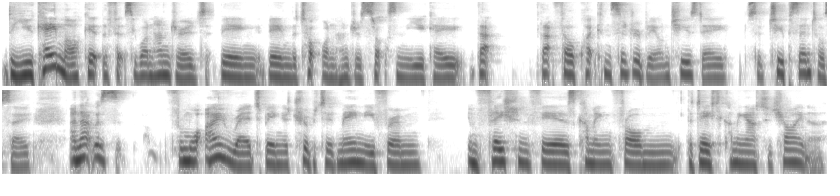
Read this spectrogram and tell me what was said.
the UK market, the FTSE 100 being being the top 100 stocks in the UK, that that fell quite considerably on Tuesday, so two percent or so, and that was, from what I read, being attributed mainly from inflation fears coming from the data coming out of China.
